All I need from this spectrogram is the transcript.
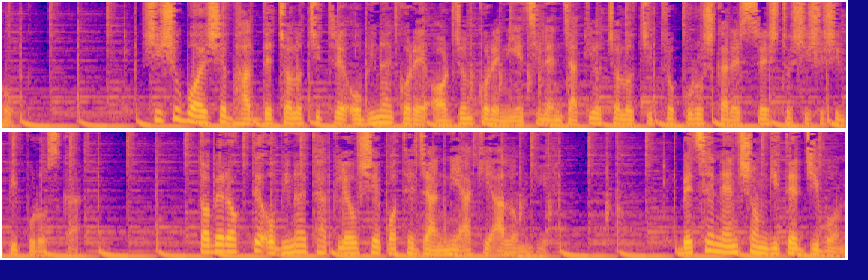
হোক। শিশু বয়সে ভাদ্যে চলচ্চিত্রে অভিনয় করে অর্জন করে নিয়েছিলেন জাতীয় চলচ্চিত্র পুরস্কারের শ্রেষ্ঠ শিশুশিল্পী পুরস্কার। তবে রক্তে অভিনয় থাকলেও সে পথে যাননি আকি আলমগীর। বেছে নেন সঙ্গীতের জীবন।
